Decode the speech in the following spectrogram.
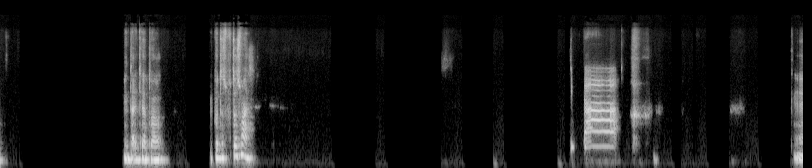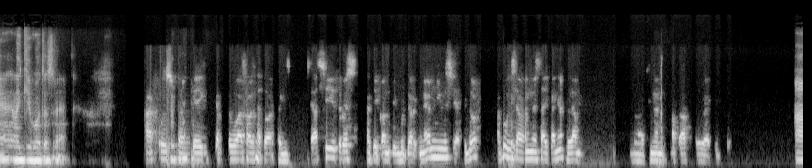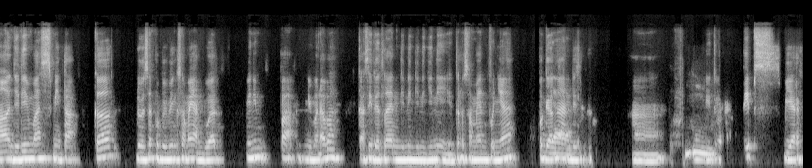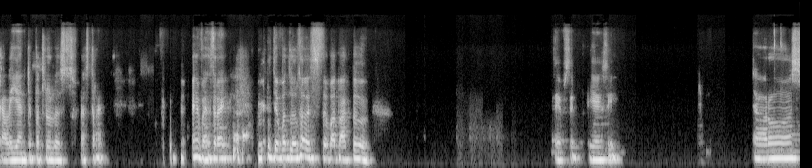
Minta jadwal. Putus-putus, Mas. Kak. Ya, lagi putus, Rek. Aku sebagai ketua salah satu organisasi, terus sebagai kontributor news ya gitu, aku bisa menyelesaikannya dalam eh, dengan tepat waktu ya gitu. Uh, jadi Mas minta ke dosen pembimbing sampean buat ini Pak gimana Pak kasih deadline gini gini gini terus sampean punya pegangan ya. di situ. Uh, hmm. Itu tips biar kalian cepat lulus fast track. Eh fast track cepat lulus tepat waktu tips iya sih terus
